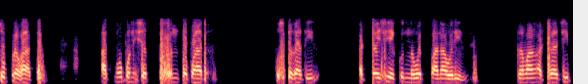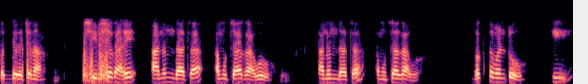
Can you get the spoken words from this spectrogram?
सुप्रभात. आत्मोपनिषद संतपाद. पुस्तकातील अठ्ठ्याऐंशी एकोणनव्वद पानावरील क्रमांक अठराची पद्य रचना शीर्षक आहे आनंदाचा अमुचा गाव. आनंदाचा अमुचा गाव. भक्त म्हणतो की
